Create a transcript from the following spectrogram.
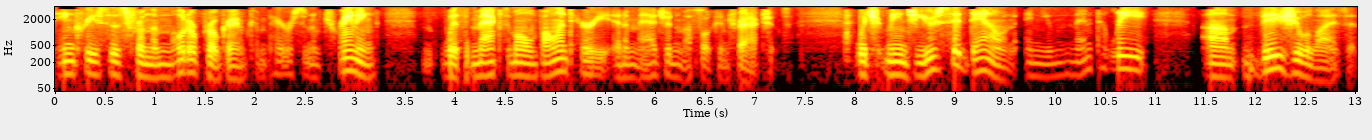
increases from the motor program comparison of training with maximal voluntary and imagined muscle contractions. which means you sit down and you mentally um, visualize it.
